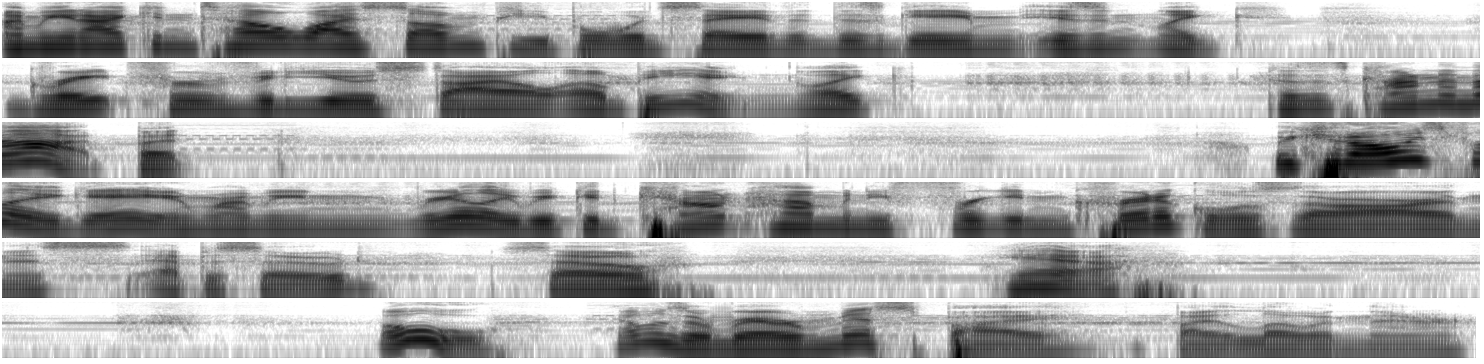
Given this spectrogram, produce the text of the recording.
I mean, I can tell why some people would say that this game isn't like great for video style LPing. Like, because it's kind of not, but. We could always play a game. I mean, really, we could count how many friggin' criticals there are in this episode. So, yeah. Oh, that was a rare miss by by Lowen there.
